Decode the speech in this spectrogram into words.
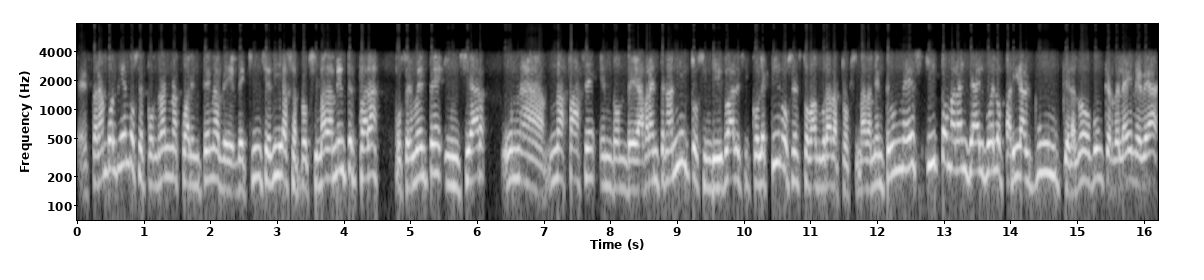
estarán volviendo, se pondrán una cuarentena de, de 15 días aproximadamente para posiblemente iniciar una, una fase en donde habrá entrenamientos individuales y colectivos. Esto va a durar aproximadamente un mes y tomarán ya el vuelo para ir al búnker, al nuevo búnker de la NBA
